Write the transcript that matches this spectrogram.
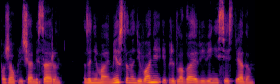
пожал плечами Сайрон, занимая место на диване и предлагая Вивене сесть рядом.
